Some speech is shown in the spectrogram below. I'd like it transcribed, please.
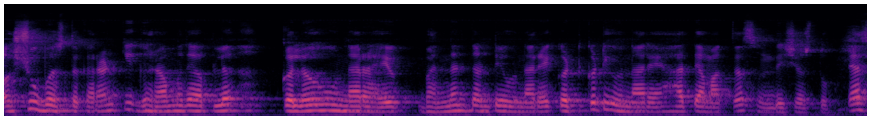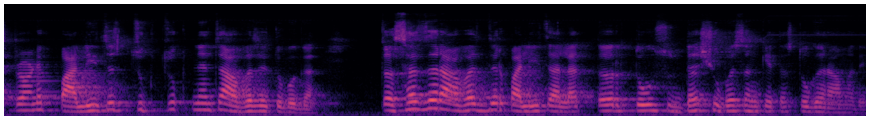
अशुभ असतं. कारण की घरामध्ये आपलं कलह होणार आहे भांडणतंटे होणार आहे कटकटी होणार आहे हा त्यामागचा संदेश असतो. त्याचप्रमाणे पालीचं चुकचुकण्याचा आवाज येतो बघा. तसा जर आवाज जर पालीचा आला तर तो सुद्धा शुभ संकेत असतो घरामध्ये.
